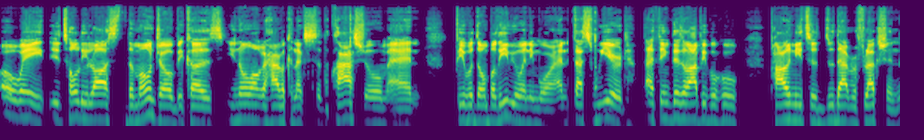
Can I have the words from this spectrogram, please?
oh, wait, you totally lost the mojo because you no longer have a connection to the classroom and people don't believe you anymore. And that's weird. I think there's a lot of people who probably need to do that reflection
